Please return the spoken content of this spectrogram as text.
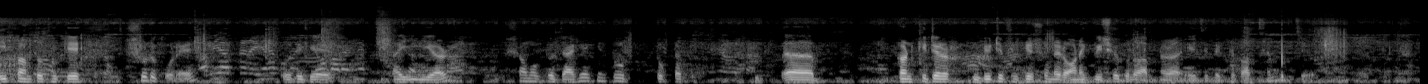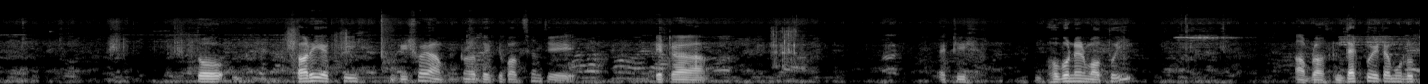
এই প্রান্ত থেকে শুরু করে ওদিকে ইয়ার সমগ্র জায়গায় কিন্তু টুকটাক কনক্রিটের বিউটিফিকেশনের অনেক বিষয়গুলো আপনারা এই যে দেখতে পাচ্ছেন যে তো তারই একটি বিষয় আপনারা দেখতে পাচ্ছেন যে এটা একটি ভবনের মতোই। আমরা দেখব এটা মূলত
